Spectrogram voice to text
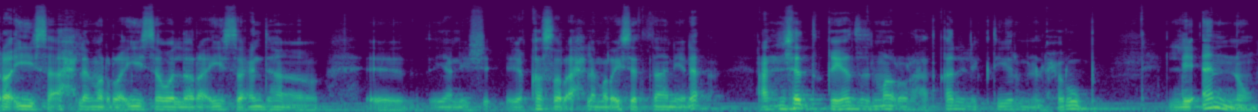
رئيسة أحلى من رئيسة ولا رئيسة عندها آه، يعني قصر أحلى من الرئيسه الثانية. لا عن جد قيادة المرأة راح تقلل كثير من الحروب. لأنه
